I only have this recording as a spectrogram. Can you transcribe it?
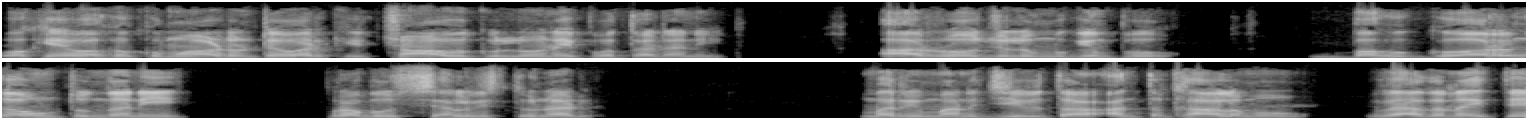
ఒకే ఒక కుమారుడు ఉంటే వారికి చావుకు లోనైపోతాడని ఆ రోజులు ముగింపు బహు ఘోరంగా ఉంటుందని ప్రభు సెలవిస్తున్నాడు. మరి మన జీవిత అంతకాలము వేదనైతే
